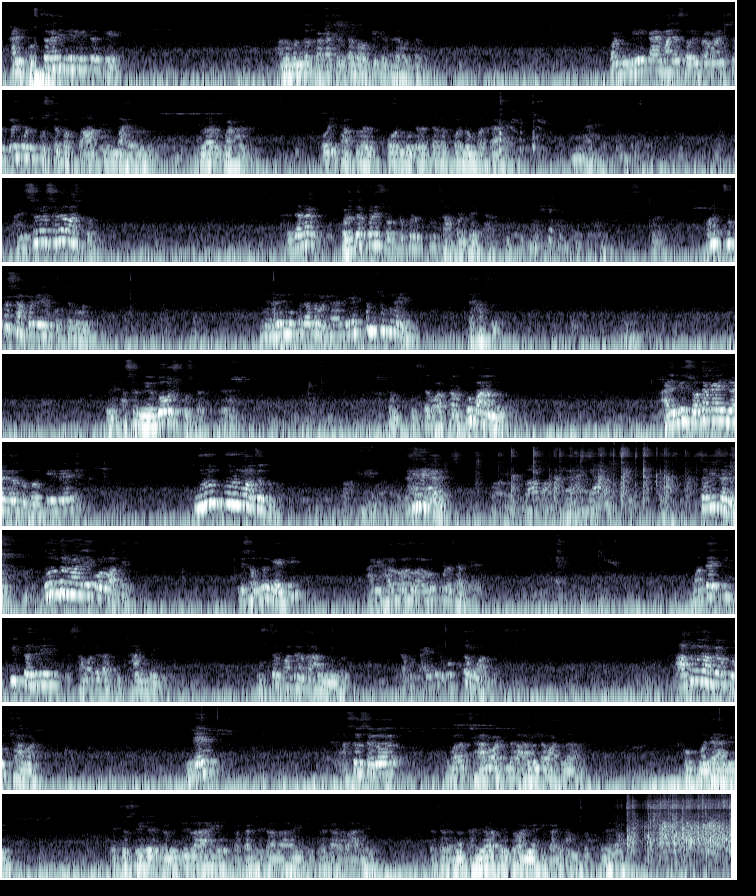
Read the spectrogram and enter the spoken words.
आणि पुस्तकाची निर्मितीच घे. अनुबंध प्रकाशनचा लौकिक आहे त्याच्याबद्दल. पण मी काय माझ्या सवयीप्रमाणे सगळीकडून पुस्तक बघतो आतून बाहेरून ब्लर म्हणा. कोणी छापलं कोण मुद्रलं त्याचा फोन नंबर काय आहे? काय? आणि सगळं सगळं वाचतो. आणि जरा खोडकरपणे कुठं चूक सापडते का? मला चूकच सापडली या पुस्तकामध्ये? मी रवी मुकुलाला म्हटलं एक पण चूक नाही. ते हसले. म्हणजे असं निर्दोष पुस्तक. असं पुस्तक वाचताना खूप आनंद होतो. आणि मी स्वतः काय एन्जॉय करत होतो की ते पुरून पुरून वाचत होतो काय? नाही करायचं दोन दोन वेळा एक ओळ वाचायची. ती समजून घ्यायची आणि हळूहळू हळूहळू पुढे सरकायचं. मग ते इतकी तंद्री समाजाला की छानपैकी पुस्तक वाचण्याचा आनंद मिळतो. त्यामुळे काहीतरी उत्तम वाचलं. आतूनच आपल्याला खूप छान वाटतं. म्हणजे असं सगळं मला छान वाटलं आनंद वाटला. खूप मजा आली. याचं श्रेय कवित्रीला आहे प्रकाशकाला आहे चित्रकाराला आहे. त्या सगळ्यांना धन्यवाद देतो आणि या ठिकाणी थांबतो. धन्यवाद.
